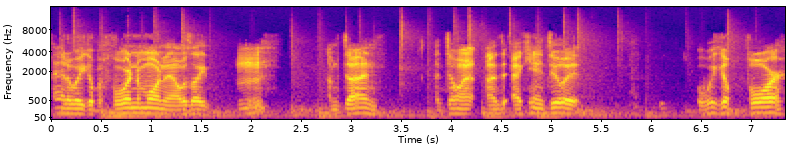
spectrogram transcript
I had to wake up at four in the morning. I was like, mm, I'm done. I don't. I, I can't do it. I wake up four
